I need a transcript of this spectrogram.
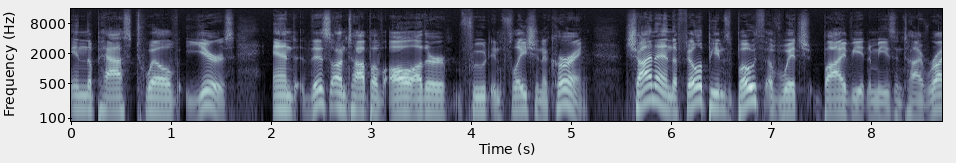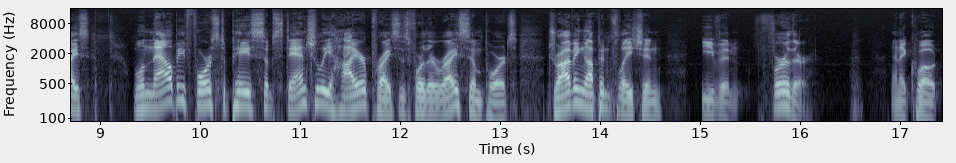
in the past 12 years. And this on top of all other food inflation occurring. China and the Philippines, both of which buy Vietnamese and Thai rice, will now be forced to pay substantially higher prices for their rice imports, driving up inflation even further. And I quote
